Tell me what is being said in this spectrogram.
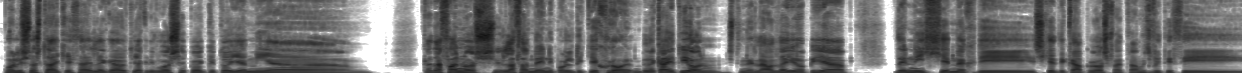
Πολύ σωστά και θα έλεγα ότι ακριβώς επρόκειτο για μια καταφανώς λαθαμένη πολιτική χρόνια, δεκαετιών στην Ελλάδα η οποία δεν είχε μέχρι σχετικά πρόσφατα αμφισβητηθεί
